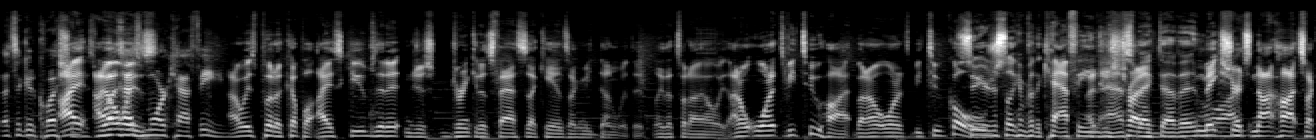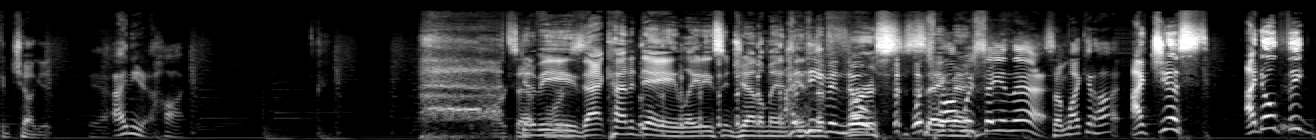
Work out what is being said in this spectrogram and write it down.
that's a good question. I- is I what has always- more caffeine? I always put a couple of ice cubes in it and just drink it as fast as I can so I can be done with it. Like that's what I always. I don't want it to be too hot, but I don't want it to be too cold. So you're just looking for the I caffeine just try aspect to of it. make Oh, sure I- it's not hot so I can chug it. yeah, I need it hot. It's gonna be that kind of day, ladies and gentlemen. I in didn't the even know first what's segment. wrong with saying that. Some like it hot. I just, I don't think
